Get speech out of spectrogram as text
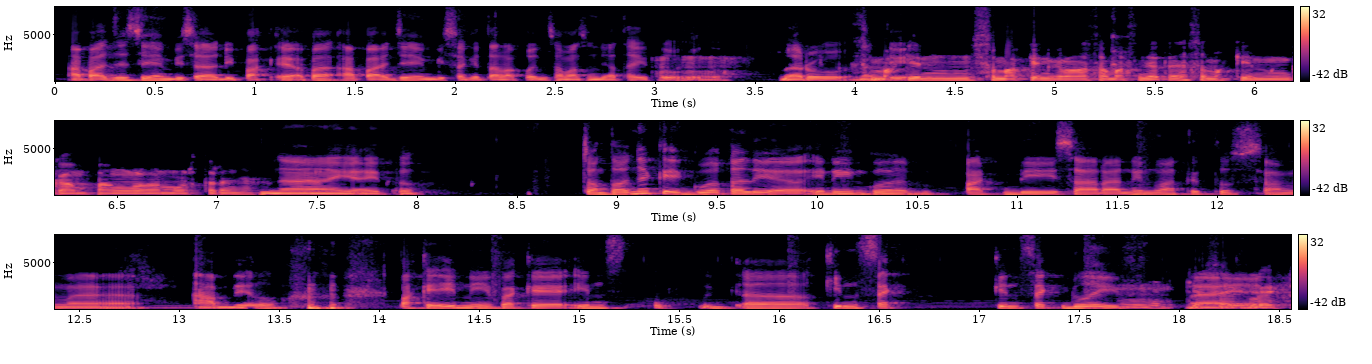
apa aja sih yang bisa dipakai apa apa aja yang bisa kita lakuin sama senjata itu gitu. Baru nanti semakin semakin kenal sama senjatanya semakin gampang lawan monsternya Nah, ya itu. Contohnya kayak gue kali ya. Ini gue pak disaranin waktu itu sama Abel pakai ini, pakai ins, eh, kinsek kinsek glaive. Hmm, Nah, Kinsek iya. Glaive.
